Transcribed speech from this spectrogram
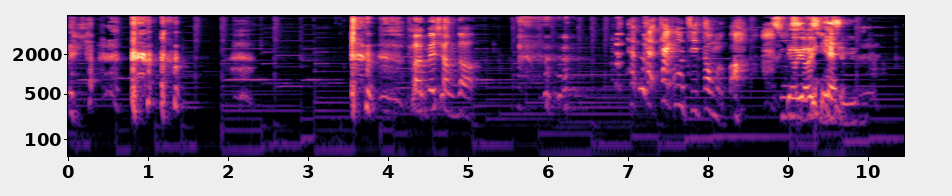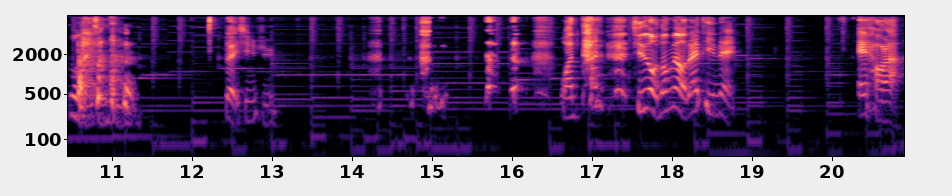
等一下，突然被呛到，太太太过激动了吧？有有一点做贼心虚，对，心虚。完蛋！其实我都没有在听呢。哎，好啦，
